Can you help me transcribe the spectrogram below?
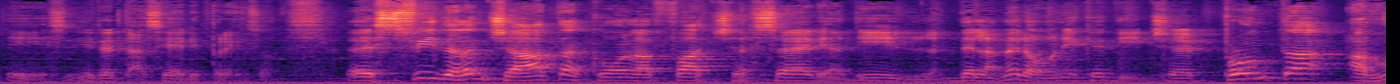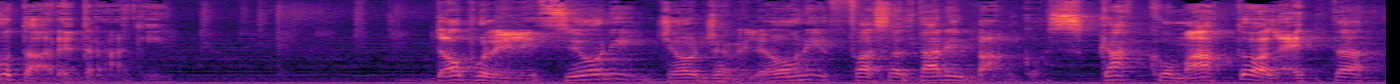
e in realtà si è ripreso. Eh, sfida lanciata con la faccia seria di, della Meloni che dice pronta a votare Draghi. Dopo le elezioni Giorgia Meloni fa saltare il banco, scacco matto a Letta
